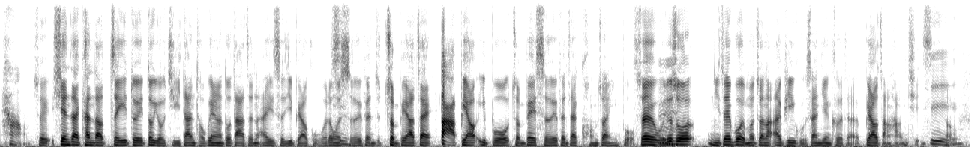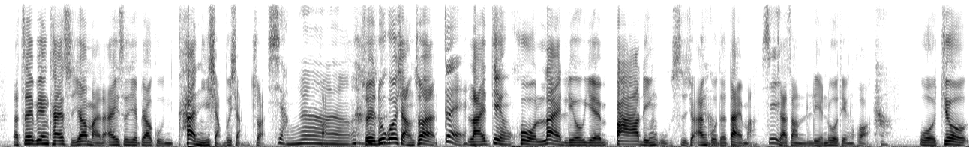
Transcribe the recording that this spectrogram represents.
好，所以现在看到这一堆都有急单，投片量都大增的 IC 设计标股，我认为十二月份就准备要再大飙一波，准备十二月份再狂赚一波。所以我就说，你这一波有没有赚到 IP 股三剑客的飙涨行情？是。那这边开始要买的 IC 设计标股，你看你想不想赚？想啊。所以如果想赚，对，来电或赖留言八零五四，就安国的代码，是加上联络电话。好。我就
